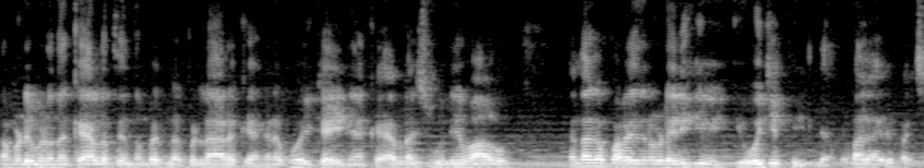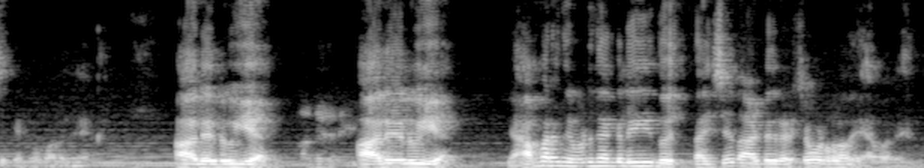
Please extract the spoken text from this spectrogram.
നമ്മുടെ ഇവിടുന്ന് കേരളത്തിൽ നിന്ന് പറ്റുന്ന പിള്ളേരൊക്കെ അങ്ങനെ പോയി കഴിഞ്ഞാൽ കേരളം ശൂന്യമാകും എന്നൊക്കെ പറയുന്നതിനോട് എനിക്ക് യോജിപ്പില്ല. ഉള്ള കാര്യം പച്ചക്കെന്ന് പറഞ്ഞേക്കാം. ആലേലൂയ്യ ആലേലൂയ്യ ഞാൻ പറഞ്ഞു ഇവിടുന്നെങ്കിൽ ഈ നശിച്ച നാട്ടിൽ രക്ഷപ്പെടണമെന്ന് ഞാൻ പറയുന്നത്.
